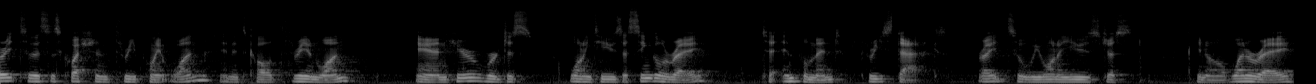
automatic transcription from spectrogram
Great, so this is question 3.1 and it's called 3 in 1. And here we're just wanting to use a single array to implement three stacks, right? So we want to use just, you know, one array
